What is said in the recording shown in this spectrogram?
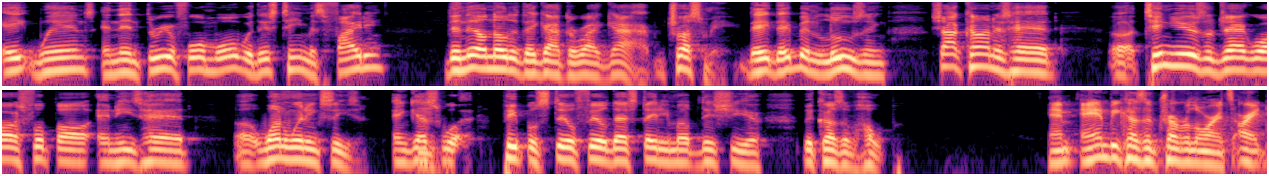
eight wins, and then three or four more where this team is fighting then they'll know that they got the right guy. Trust me, they they've been losing. Shad Khan has had uh, ten years of Jaguars football, and he's had uh, one winning season. And guess mm. what? People still filled that stadium up this year because of hope. And, and because of Trevor Lawrence. All right,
